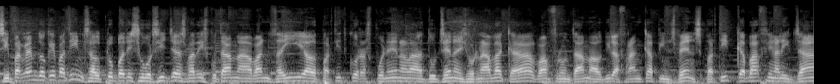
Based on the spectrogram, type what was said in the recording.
Si parlem d'hoquei patins, el Club Patí Subursitges va disputar abans d'ahir el partit corresponent a la dotzena jornada que el va enfrontar amb el Vilafranca Pinsbens, partit que va finalitzar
